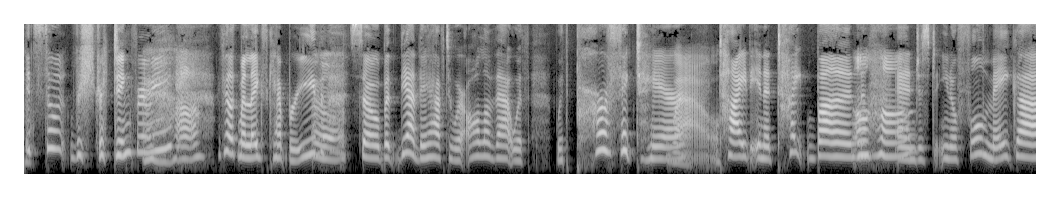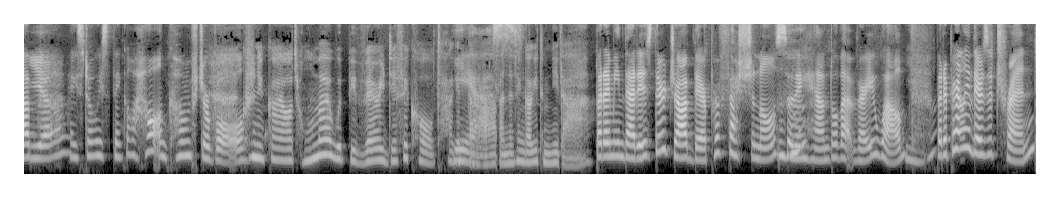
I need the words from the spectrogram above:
It's so restricting for me. I feel like my legs can't breathe. So, but yeah, they have to wear all of that with with perfect hair, Wow. tied in a tight bun, and just you know full makeup. Yeah. I used to always think, oh, how uncomfortable. 그러니까요. 정말 would be very difficult 하겠다라는 Yes. 생각이 듭니다. But I mean, that is their job. They're professionals, so they handle that very well. But apparently, there's a trend.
